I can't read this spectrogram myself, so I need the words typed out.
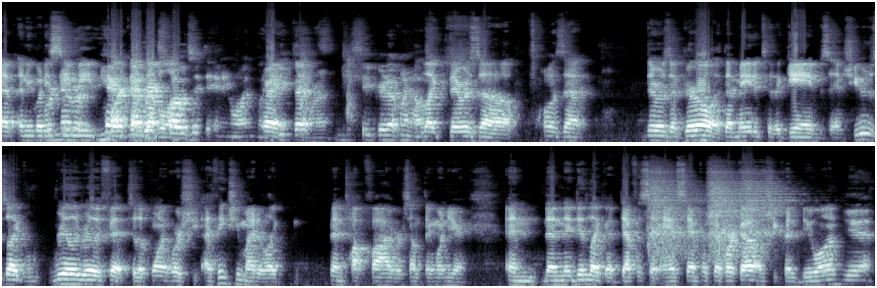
have anybody We're see never, me yeah, work never double unders. expose it to anyone. Like, Right. Keep that secret at my house. like there was a what was that there was a girl that made it to the games and she was like really really fit to the point where she i think she might have like been top five or something one year and then they did like a deficit handstand push-up workout and she couldn't do one yeah.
